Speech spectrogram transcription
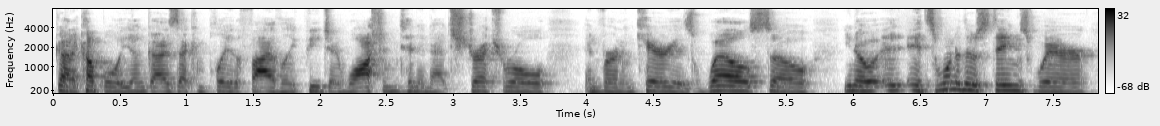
Got a couple of young guys that can play the five, like PJ Washington in that stretch role, and Vernon Carey as well. So, you know, it, it's one of those things where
